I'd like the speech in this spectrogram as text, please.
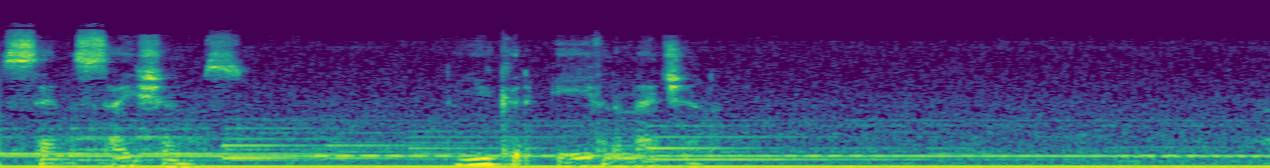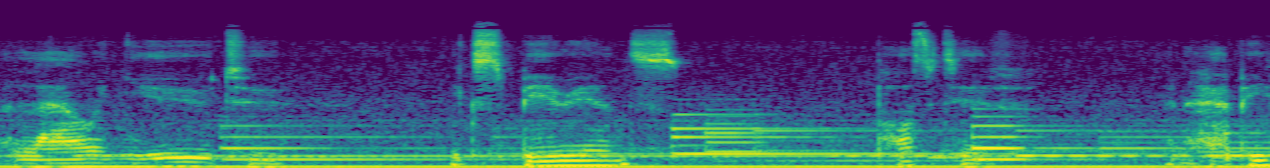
sensations that you could even imagine. Allowing you to experience positive and happy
